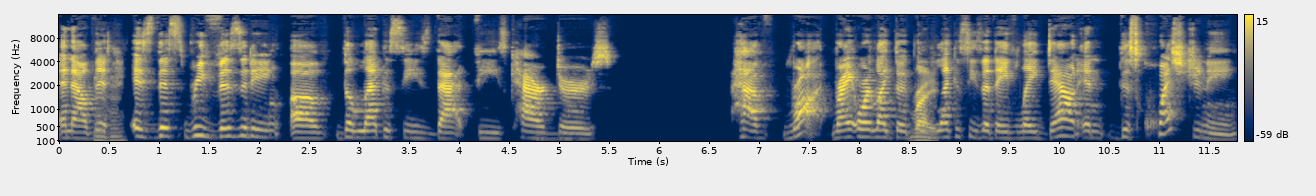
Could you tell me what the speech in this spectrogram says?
and now this Mhm. is this revisiting of the legacies that these characters have wrought, right? Or like the, the legacies that they've laid down, and this questioning.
